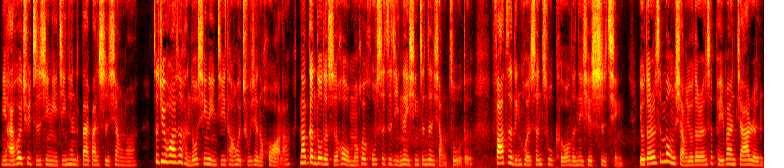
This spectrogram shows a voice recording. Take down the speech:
你还会去执行你今天的待办事项吗？这句话是很多心灵鸡汤会出现的话啦。那更多的时候，我们会忽视自己内心真正想做的，发自灵魂深处渴望的那些事情。有的人是梦想，有的人是陪伴家人，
